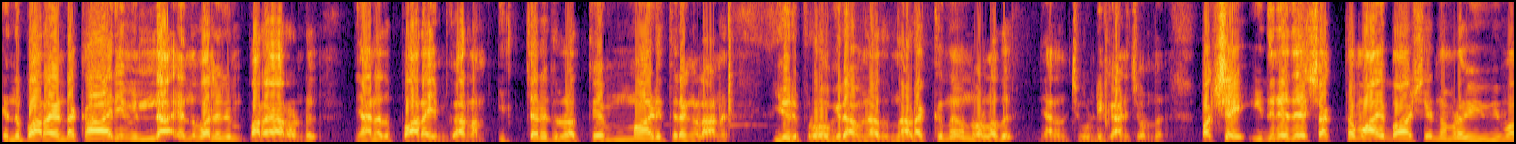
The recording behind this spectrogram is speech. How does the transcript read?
എന്ന് പറയേണ്ട കാര്യമില്ല എന്ന് പലരും പറയാറുണ്ട്. ഞാനത് പറയും. കാരണം ഇത്തരത്തിലുള്ള തെമ്മാടിത്തരങ്ങളാണ് ഈ ഒരു പ്രോഗ്രാമിനകത്ത് നടക്കുന്നതെന്നുള്ളത് ഞാനത് ചൂണ്ടിക്കാണിച്ചുകൊണ്ട് പക്ഷേ ഇതിനെതിരെ ശക്തമായ ഭാഷയിൽ നമ്മുടെ വിവിമ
